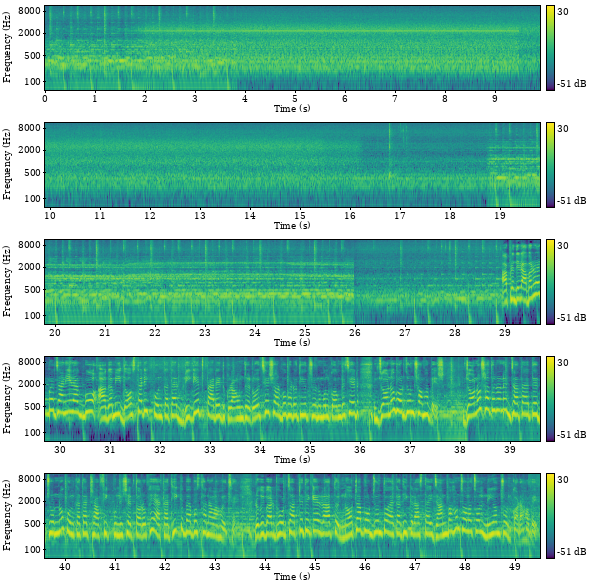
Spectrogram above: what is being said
আপনাদের আবারও একবার জানিয়ে রাখব, আগামী দশ তারিখ কলকাতার ব্রিগেড প্যারেড গ্রাউন্ডে রয়েছে সর্বভারতীয় তৃণমূল কংগ্রেসের জনগর্জন সমাবেশ। জনসাধারণের যাতায়াতের জন্য কলকাতা ট্রাফিক পুলিশের তরফে একাধিক ব্যবস্থা নেওয়া হয়েছে। রবিবার ভোর চারটে থেকে রাত নটা পর্যন্ত একাধিক রাস্তায় যানবাহন চলাচল নিয়ন্ত্রণ করা হবে।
